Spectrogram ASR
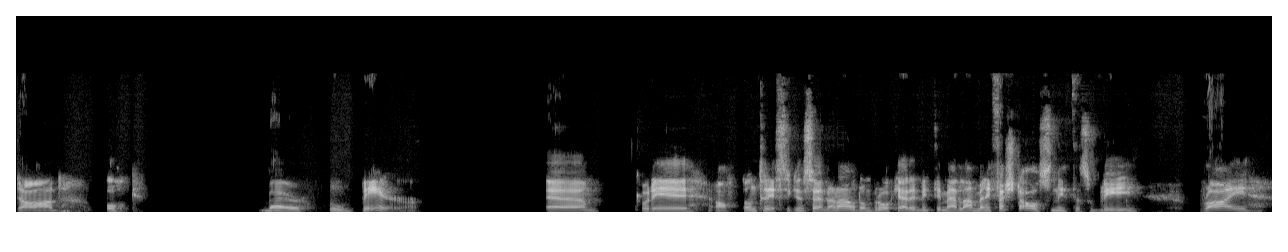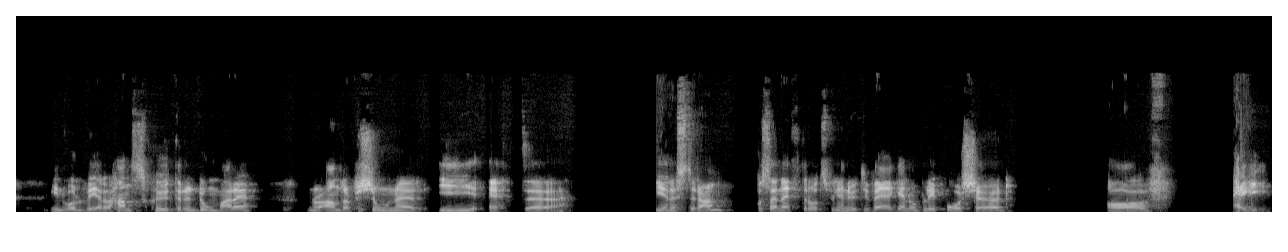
Dodd och Bear. Bear. Ehm, och det är ja, de tre stycken sönerna och de bråkar mitt emellan. Men i första avsnittet så blir Rye involverad. Han skjuter en domare, och några andra personer i, ett, eh, i en restaurang. Och sen efteråt springer han ut i vägen och blir påkörd av Peggy.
